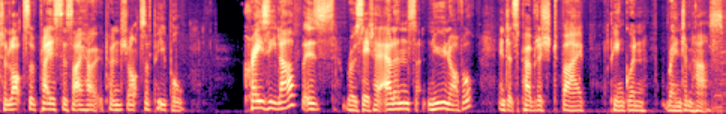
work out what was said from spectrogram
to lots of places, I hope, and lots of people. Crazy Love is Rosetta Allan's new novel, and it's published by Penguin Random House.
